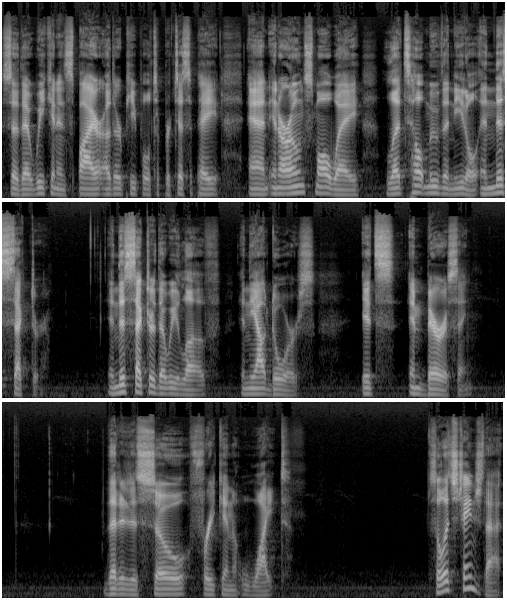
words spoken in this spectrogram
so that we can inspire other people to participate. And in our own small way let's help move the needle in this sector in this sector that we love in the outdoors. It's embarrassing that it is so freaking white. So let's change that.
